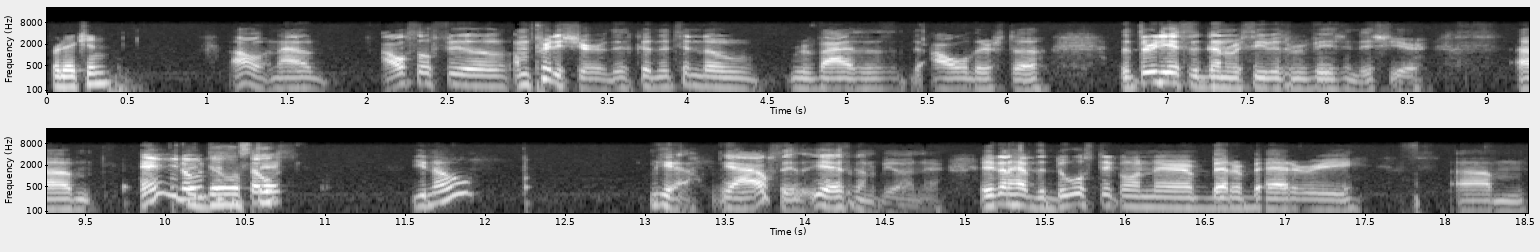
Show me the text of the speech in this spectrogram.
prediction. oh, now I also feel I'm pretty sure this because Nintendo revises all their stuff. The 3DS is going to receive its revision this year, um, and you know, The dual just those- stick? you know, yeah, yeah, I'll say, yeah, it's going to be on there. It's going to have the dual stick on there, better battery, um,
